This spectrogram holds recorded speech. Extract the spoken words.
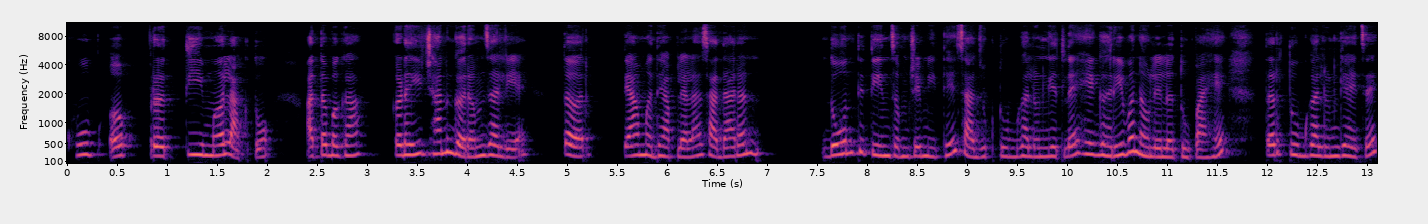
खूप अप्रतिम लागतो. आता बघा कढई छान गरम झाली आहे तर त्यामध्ये आपल्याला साधारण दोन ते तीन चमचे मी इथे साजूक तूप घालून घेतलं आहे हे घरी बनवलेलं तूप आहे तर तूप घालून घ्यायचं आहे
